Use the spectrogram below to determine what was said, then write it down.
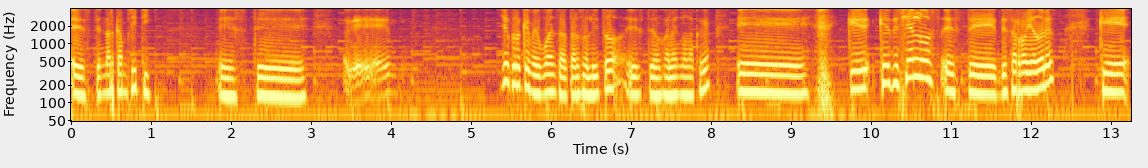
este, en Arkham City. Este. eh, yo creo que me voy a ensartar solito. Este, ojalá no la cague. Eh, que, que decían los este, desarrolladores que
